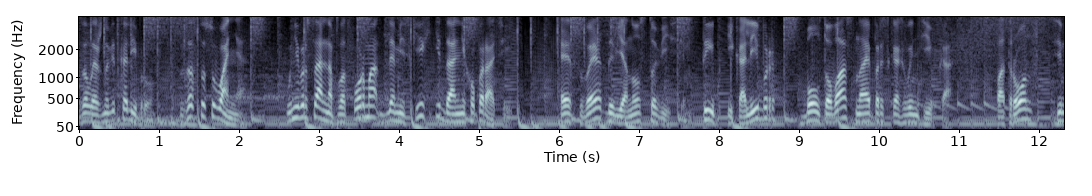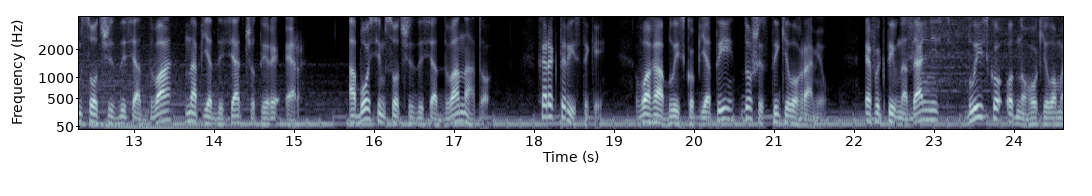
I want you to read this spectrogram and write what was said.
залежно від калібру. Застосування: універсальна платформа для міських і дальніх операцій. СВ-98. Тип і калібр – болтова снайперська гвинтівка. Патрон 762 на 54 р або 762 НАТО. Характеристики. Вага близько 5 до 6 кг. Ефективна дальність близько 1 км.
